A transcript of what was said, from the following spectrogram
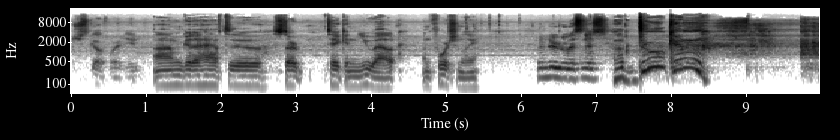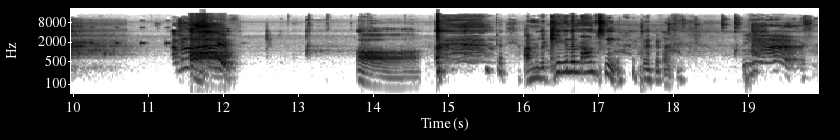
Just go for it, dude. I'm gonna have to start taking you out. Unfortunately. Listeners. Hadouken! I'm alive. Aww. I'm the king of the mountain. Yes. You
